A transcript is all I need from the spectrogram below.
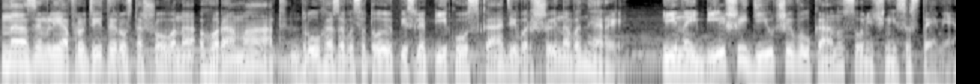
На землі Афродіти розташована гора Маат, друга за висотою після піку у Скаді вершина Венери, і найбільший діючий вулкан у сонячній системі.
